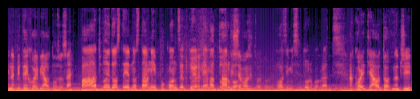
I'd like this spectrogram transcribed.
i na pitanje koji bi auto uzeo sve. Pa Atmo je dosta jednostavniji po konceptu jer nema turbo. A ti se vozi Turbo. Vozi mi se turbo, brate. A koji ti je auto, znači,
